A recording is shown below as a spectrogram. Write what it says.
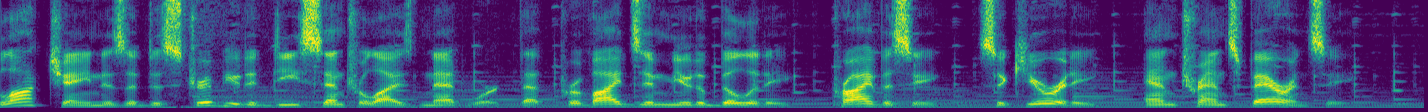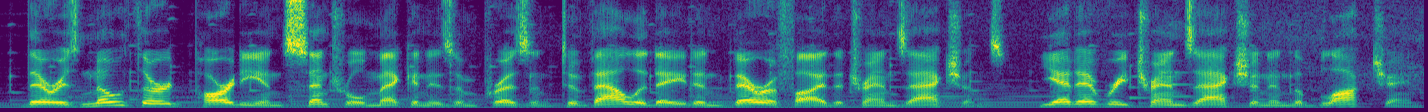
Blockchain is a distributed decentralized network that provides immutability, privacy, security, and transparency. There is no third-party and central mechanism present to validate and verify the transactions, yet every transaction in the blockchain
